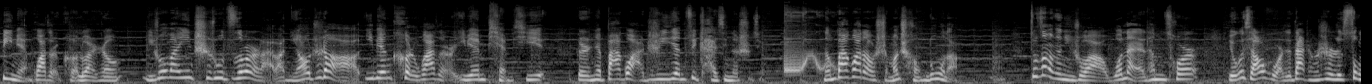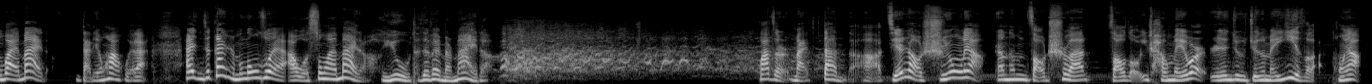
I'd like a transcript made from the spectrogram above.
避免瓜子壳乱扔。你说万一吃出滋味来了，你要知道啊，一边嗑着瓜子儿，一边舔皮跟人家八卦，这是一件最开心的事情。能八卦到什么程度呢？就这么跟你说啊，我奶奶他们村儿有个小伙在大城市是送外卖的，打电话回来，哎，你在干什么工作呀？啊，我送外卖的。哎呦，他在外面卖的。瓜子儿买淡的啊，减少食用量，让他们早吃完早走，一尝没味儿，人家就觉得没意思了。同样，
